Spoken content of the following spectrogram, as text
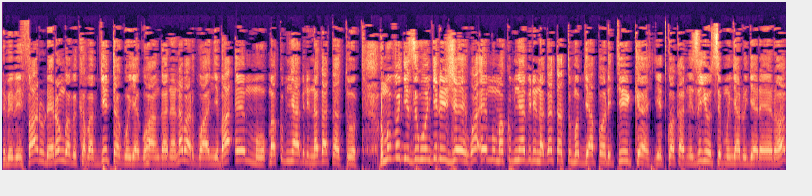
Ibi bifaru rero ngo bikaba byiteguye guhangana n'aba n'abarwanyi ba emu makumyabiri na gatatu. Umuvugizi wungirije wa emu makumyabiri na gatatu mu bya politike yitwa kaniziyusi munyarugerero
